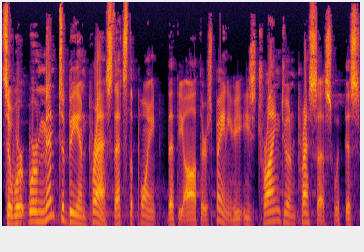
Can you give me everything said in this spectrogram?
So we're, we're meant to be impressed. That's the point that the author is painting. he's trying to impress us with this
